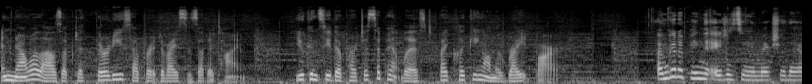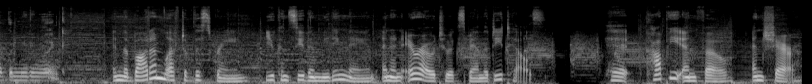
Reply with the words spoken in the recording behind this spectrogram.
and now allows up to 30 separate devices at a time. You can see the participant list by clicking on the right bar. I'm going to ping the agency and make sure they have the meeting link. In the bottom left of the screen, you can see the meeting name and an arrow to expand the details. Hit Copy Info and Share.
